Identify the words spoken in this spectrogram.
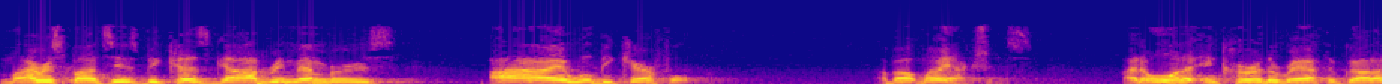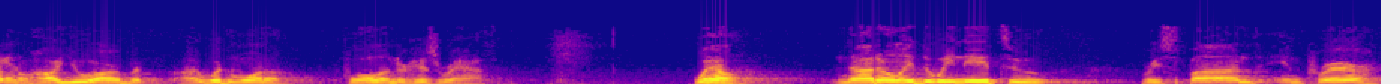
my response is because God remembers, I will be careful about my actions. I don't want to incur the wrath of God. I don't know how you are, but I wouldn't want to fall under his wrath. Well, not only do we need to respond in prayer,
